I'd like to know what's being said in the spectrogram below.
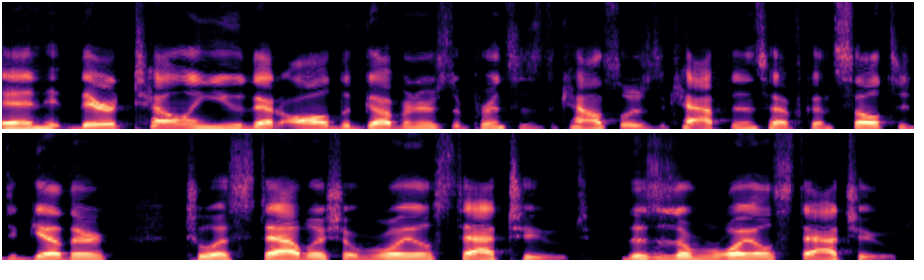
and they're telling you that all the governors, the princes, the counselors, the captains have consulted together to establish a royal statute. This is a royal statute,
